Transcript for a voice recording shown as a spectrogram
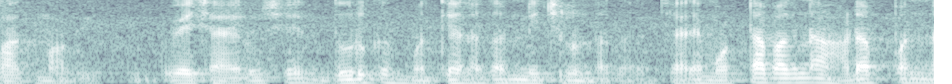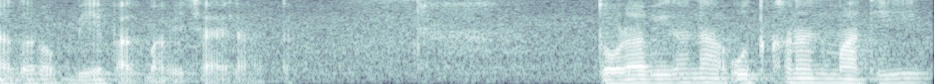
ભાગમાં વેચાયેલું છે. દુર્ગ, મધ્યનગર, નીચલું નગર. જ્યારે મોટાભાગના હડપ્પન નગરો બે ભાગમાં વેચાયેલા હતા. ધોળાવીરાના ઉત્ખનનમાંથી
